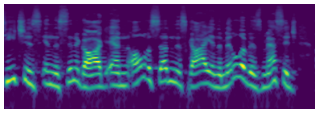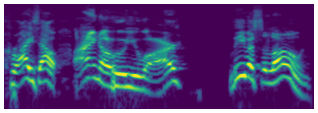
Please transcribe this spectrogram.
teaches in the synagogue, and all of a sudden this guy in the middle of his message cries out, I know who you are. Leave us alone.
